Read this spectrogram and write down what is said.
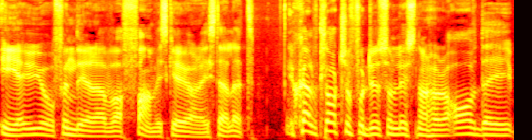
är ju att fundera vad fan vi ska göra istället. Självklart så får du som lyssnar höra av dig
